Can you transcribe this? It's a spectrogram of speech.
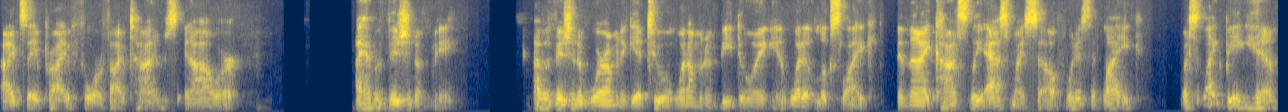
I'd say probably four or five times an hour. I have a vision of me. I have a vision of where I'm going to get to and what I'm going to be doing and what it looks like. And then I constantly ask myself, what is it like? What's it like being him?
